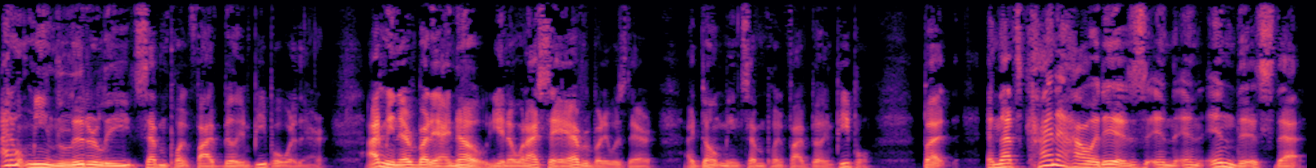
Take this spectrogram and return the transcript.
I don't mean literally 7.5 billion people were there. I mean everybody I know. You know, when I say everybody was there, I don't mean 7.5 billion people. But, and that's kind of how it is in, in, in this that,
